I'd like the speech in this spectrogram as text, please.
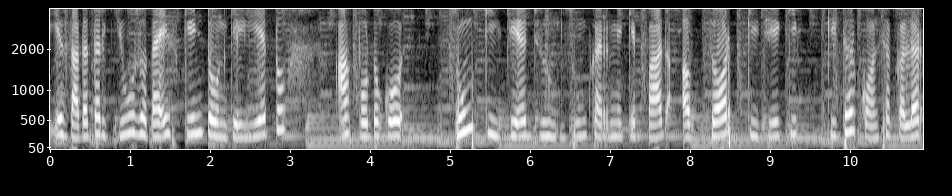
ये ज़्यादातर यूज़ होता है स्किन टोन के लिए। तो आप फ़ोटो को जूम कीजिए जूम जूम करने के बाद ऑब्जॉर्व कीजिए कि किधर कौन सा कलर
